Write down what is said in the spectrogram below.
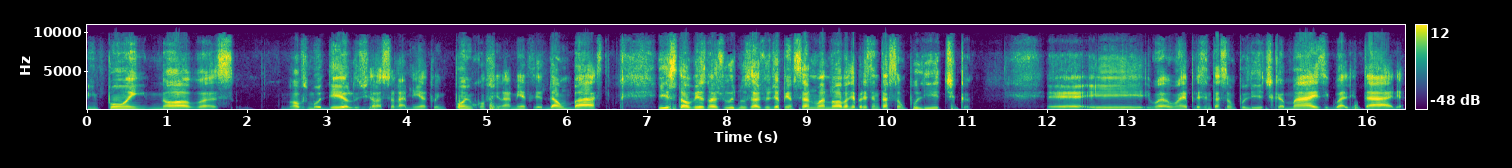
impõe novas, novos modelos de relacionamento, impõe um confinamento, quer dizer, dá um basta. Isso talvez nos ajude, nos ajude a pensar numa nova representação política. É, e uma, uma, representação política mais igualitária,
